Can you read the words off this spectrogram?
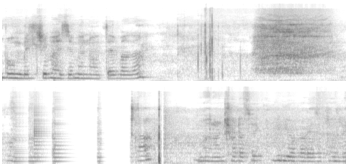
बोंबीलची भाजी बनवते बघा. म्हणून छोटासा एक व्हिडिओ काढायचा ठरले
